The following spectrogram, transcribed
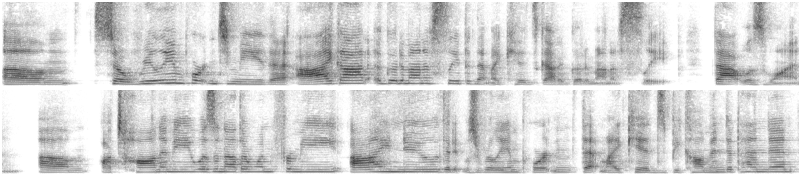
Um, so, really important to me that I got a good amount of sleep and that my kids got a good amount of sleep. That was one. Um, autonomy was another one for me. I knew that it was really important that my kids become independent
